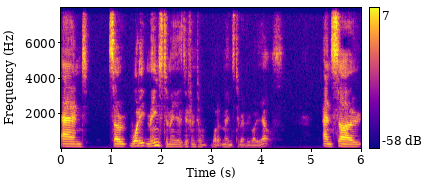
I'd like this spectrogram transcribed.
And so what it means to me is different to what it means to everybody else. And so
